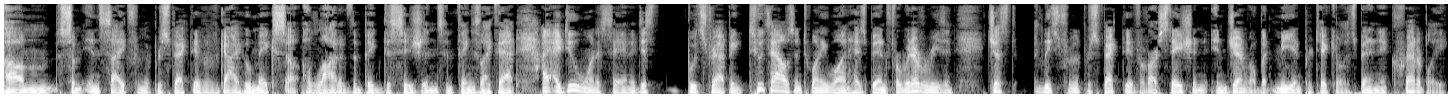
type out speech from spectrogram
um, some insight from the perspective of a guy who makes a, a, lot of the big decisions and things like that. I, I do want to say, and I just bootstrapping, 2021 has been, for whatever reason, just at least from the perspective of our station in general, but me in particular, it's been an incredibly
